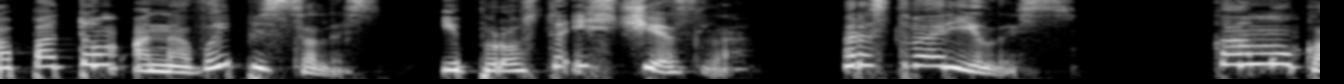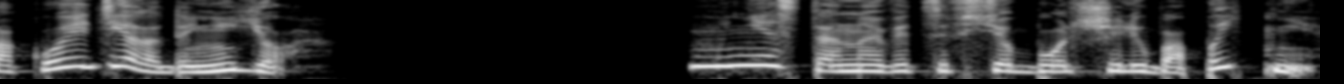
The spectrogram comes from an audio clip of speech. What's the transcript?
А потом она выписалась и просто исчезла, растворилась. Кому какое дело до нее? Мне становится все больше любопытнее,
